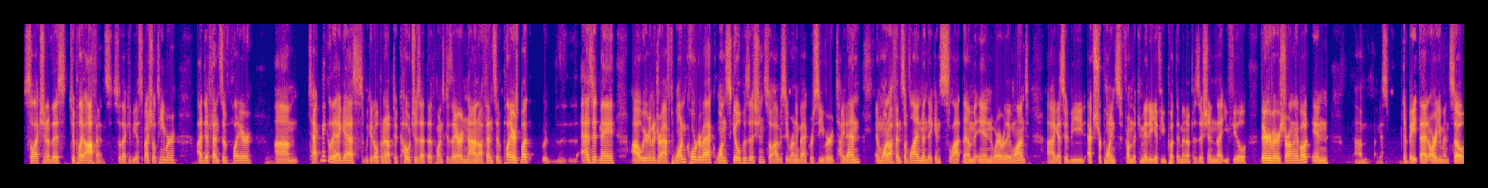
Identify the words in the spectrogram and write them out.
selection of this to play offense. So that could be a special teamer, a defensive player um, technically, I guess we could open it up to coaches at those point because they are non-offensive players. But as it may, uh, we're going to draft one quarterback, one skill position. So obviously, running back, receiver, tight end, and one offensive lineman. They can slot them in wherever they want. Uh, I guess it would be extra points from the committee if you put them in a position that you feel very, very strongly about. In um, I guess debate that argument. So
